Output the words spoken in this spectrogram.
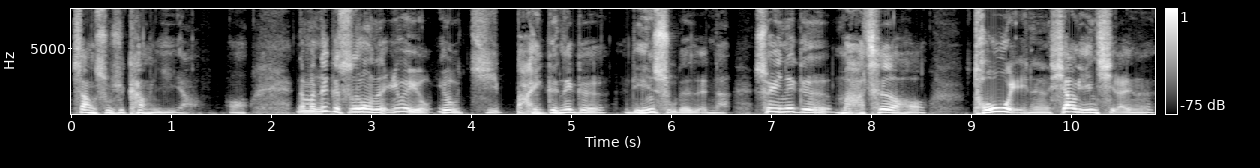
上书去抗议啊，那么那个时候呢，因为有有几百个那个连署的人呐，所以那个马车啊，头尾呢相连起来呢，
